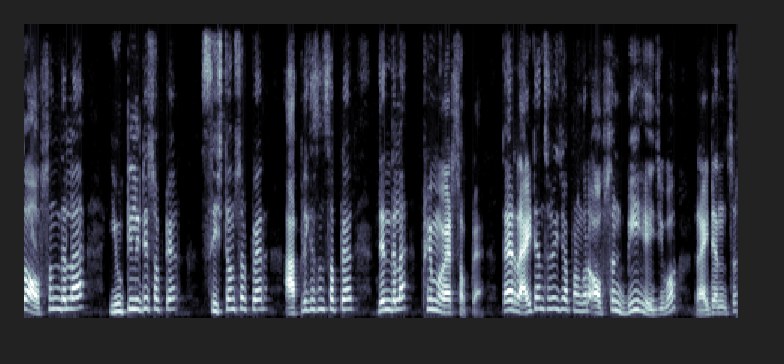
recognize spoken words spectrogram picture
তো অপসন দেলা utility software system software application software then देला फ्रेमवेयर सफ्टवेयर तो रईट आंसर हो आपंकर ऑप्शन बी हो रईट आंसर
